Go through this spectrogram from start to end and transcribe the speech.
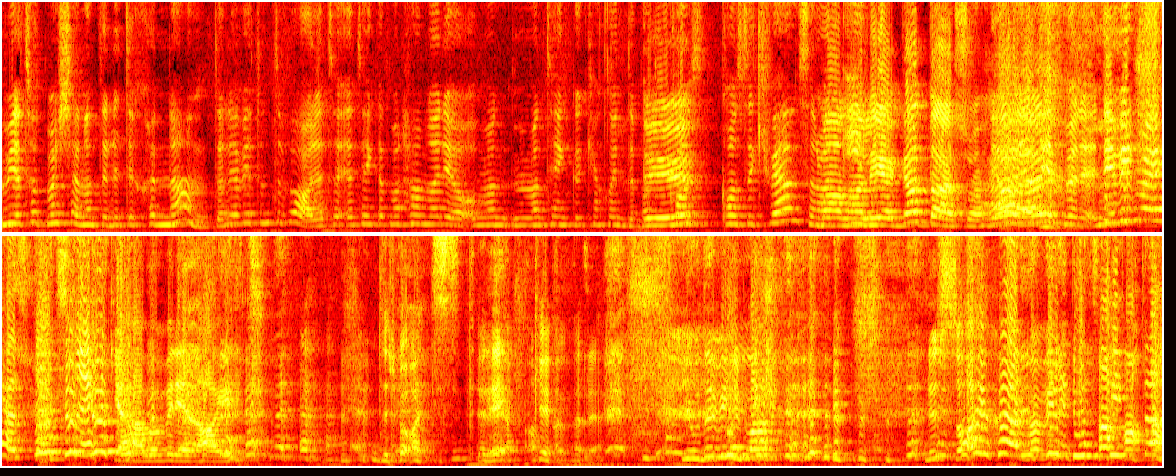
men jag tror att man känner att det är lite genant, eller jag vet inte vad. Jag, jag tänker att man hamnar i det och man, man tänker kanske inte på Du, kons- konsekvensen av Man har in- legat där så Ja, här. jag vet, men det vill man ju helst sträcka över vid det laget. Dra ett streck över det. Jo, det vill man. Du sa ju själv, man vill inte ens titta.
